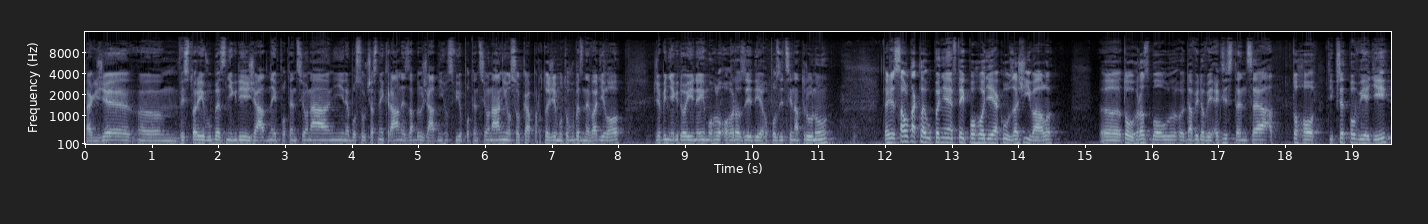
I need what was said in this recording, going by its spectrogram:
Takže um, v historii vůbec nikdy žádný potenciální nebo současný král nezabil žádného svého potenciálního soka, protože mu to vůbec nevadilo, že by někdo jiný mohl ohrozit jeho pozici na trůnu. Takže Saul takhle úplně v té pohodě, jakou zažíval, uh, tou hrozbou Davidovy existence a toho, ty předpovědi,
